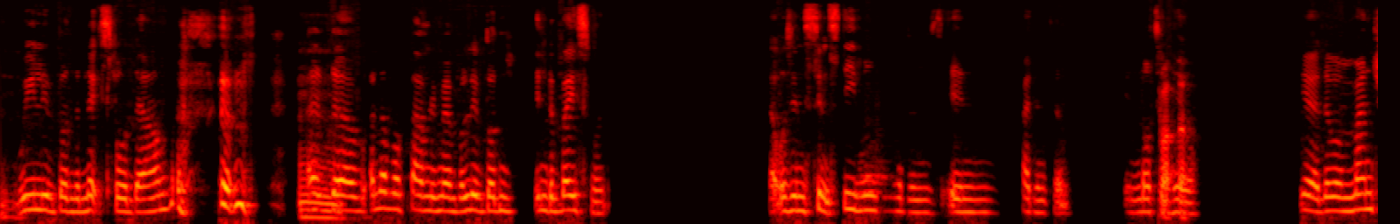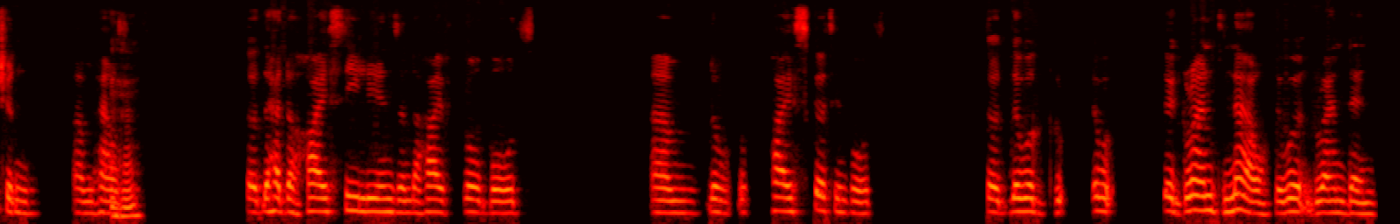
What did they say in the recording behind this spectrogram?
Mhm. We lived on the next floor down. and Mm. um, another family member lived on in the basement. That was in St Stephen Gardens in Paddington, in Notting Got that. Hill. Yeah, there were mansion um, houses. Mhm. So they had the high ceilings and the high floorboards, um, the, the high skirting boards. So they were they were they're grand now. They weren't grand then.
